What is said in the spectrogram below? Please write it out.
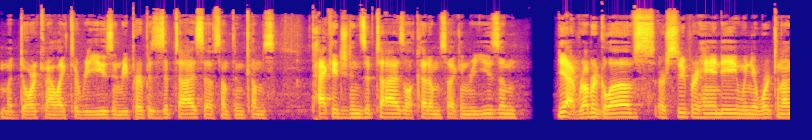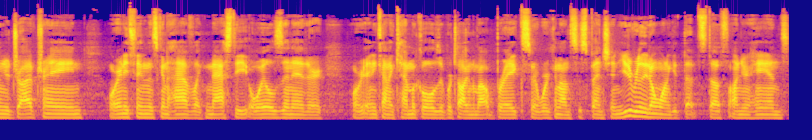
I'm a dork and I like to reuse and repurpose zip ties. So if something comes packaged in zip ties, I'll cut them so I can reuse them. Yeah, rubber gloves are super handy when you're working on your drivetrain or anything that's going to have like nasty oils in it or or any kind of chemicals. If we're talking about brakes or working on suspension, you really don't want to get that stuff on your hands.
